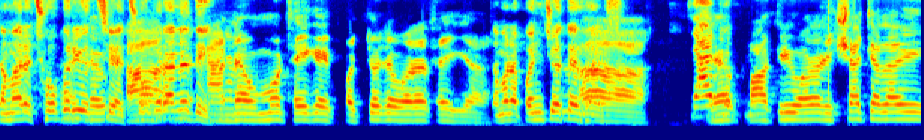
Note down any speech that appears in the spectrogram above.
તમારે છોકરીઓ જ છે છોકરા નથી. આને ઉંમર થઈ ગઈ પંચોતેર વર્ષ થઈ ગયા. તમારા પંચોતેર વર્ષ. હા પાંત્રીસ વર્ષ રિક્ષા ચલાવી.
